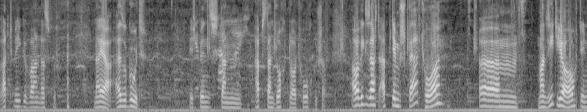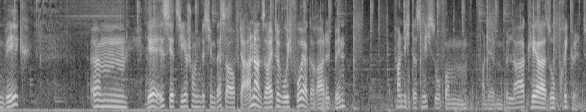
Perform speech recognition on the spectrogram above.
Radwege waren das. naja, also gut. Ich bin's dann, hab's dann doch dort hochgeschafft. Aber wie gesagt, ab dem Sperrtor, ähm, man sieht hier auch den Weg Ähm, der ist jetzt hier schon ein bisschen besser. Auf der anderen Seite, wo ich vorher geradelt bin, fand ich das nicht so vom, von dem Belag her so prickelnd.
